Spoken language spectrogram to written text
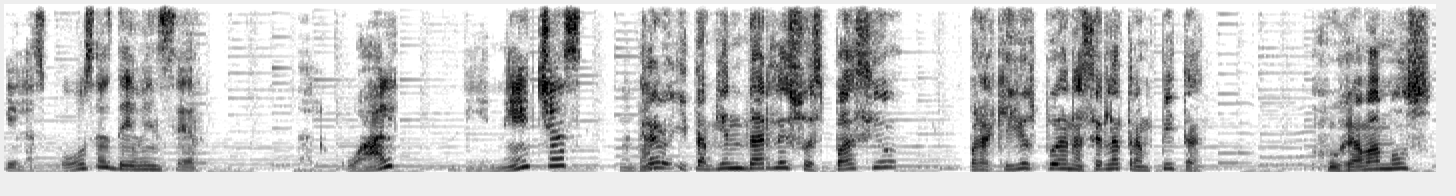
que las cosas deben ser tal cual, bien hechas y también darle su espacio para que ellos puedan hacer la trampita. Jugábamos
